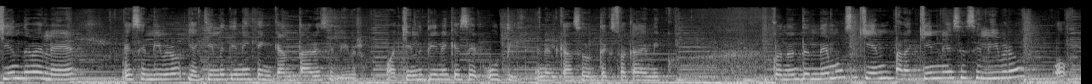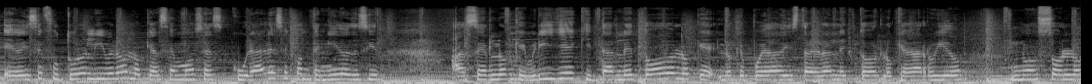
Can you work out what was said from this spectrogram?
quién debe leer ese libro y a quién le tiene que encantar ese libro o a quién le tiene que ser útil en el caso de un texto académico. Cuando entendemos quién, para quién es ese libro ese futuro libro, lo que hacemos es curar ese contenido, es decir, hacerlo que brille, quitarle todo lo que, lo que pueda distraer al lector, lo que haga ruido, no solo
